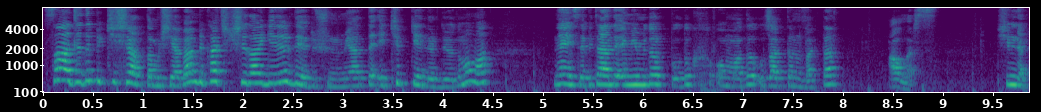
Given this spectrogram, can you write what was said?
Sadece de bir kişi atlamış ya. Ben birkaç kişi daha gelir diye düşündüm. Ya da ekip gelir diyordum ama neyse bir tane de M24 bulduk. Olmadı uzaktan uzaktan alırız. Şimdi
